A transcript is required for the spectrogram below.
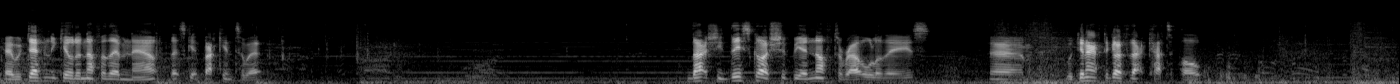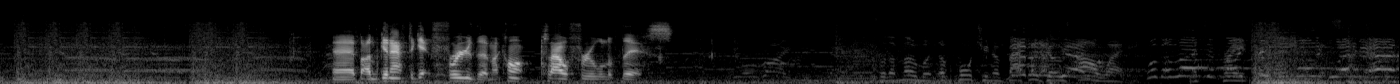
Okay, we've definitely killed enough of them now. Let's get back into it. Actually, this guy should be enough to rout all of these. Um, we're going to have to go for that catapult. Uh, but I'm going to have to get through them. I can't plough through all of this fortune of battle goes our way. Will the Let's trade fall into enemy hands?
